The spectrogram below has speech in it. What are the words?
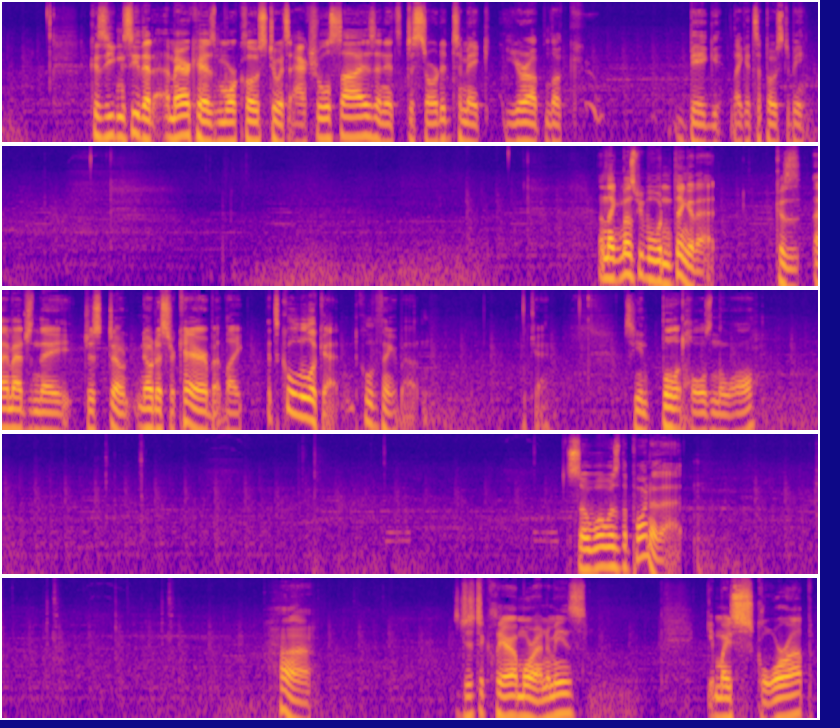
Because you can see that America is more close to its actual size and it's distorted to make Europe look big like it's supposed to be. And like most people wouldn't think of that. Because I imagine they just don't notice or care, but like it's cool to look at, cool to think about. Okay. Seeing bullet holes in the wall. So what was the point of that? Huh. Just to clear out more enemies? Get my score up?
